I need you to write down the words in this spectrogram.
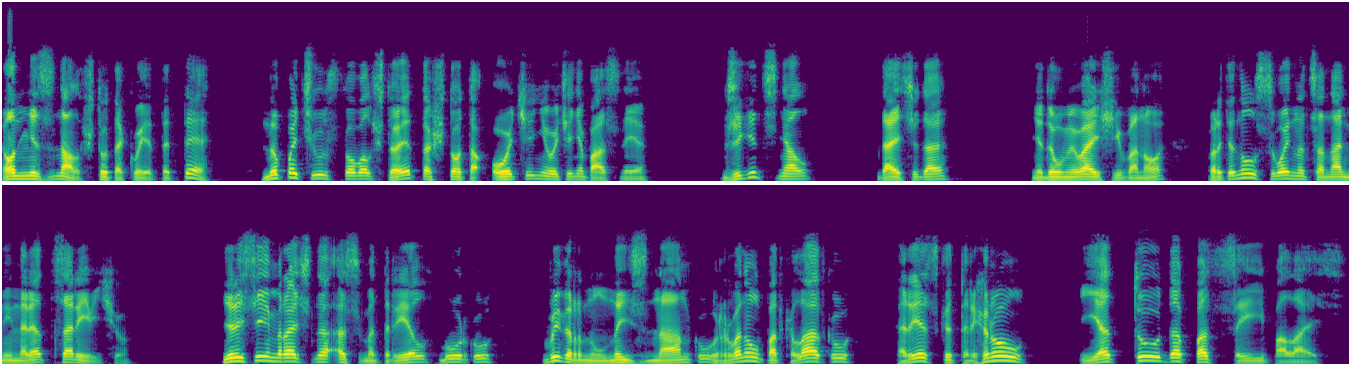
Он не знал, что такое ТТ, но почувствовал, что это что-то очень и очень опасное. Джигит снял. «Дай сюда». Недоумевающий Вано протянул свой национальный наряд царевичу. Елисей мрачно осмотрел бурку, вывернул наизнанку, рванул подкладку, резко тряхнул, и оттуда посыпалась.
